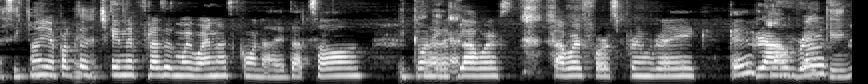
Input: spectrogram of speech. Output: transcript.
Así que. Ay, aparte tiene frases muy buenas como la de That's All. La de Flowers, Flowers for Spring Break. ¿Qué? Groundbreaking.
